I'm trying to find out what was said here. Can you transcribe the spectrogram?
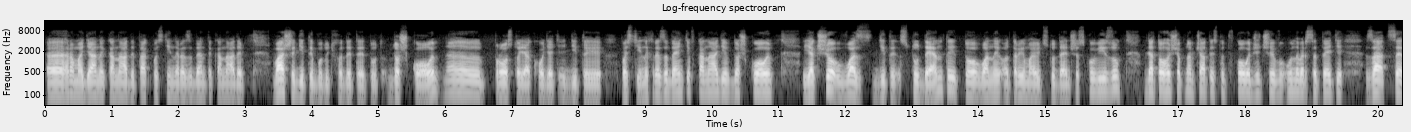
е, громадяни Канади, так постійні резиденти Канади. Ваші діти будуть ходити тут до школи, е, просто як ходять діти постійних резидентів Канаді до школи. Якщо у вас діти студенти, то вони отримають студентську візу для того, щоб навчатись тут в коледжі чи в університеті. За це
